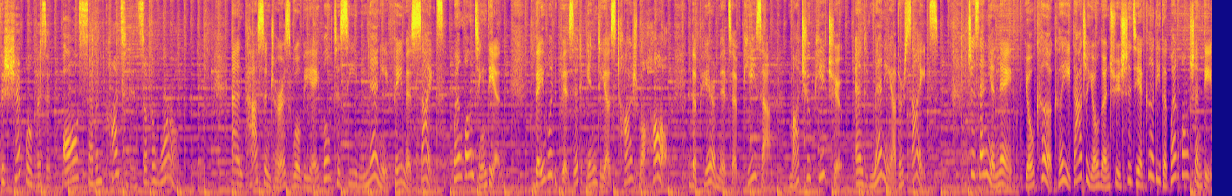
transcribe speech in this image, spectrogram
The ship will visit all seven continents of the world. And passengers will be able to see many famous sites, 观光景点. They would visit India's Taj Mahal, the pyramids of Giza, Machu Picchu, and many other sites. 这三年内，游客可以搭着游轮去世界各地的观光胜地，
